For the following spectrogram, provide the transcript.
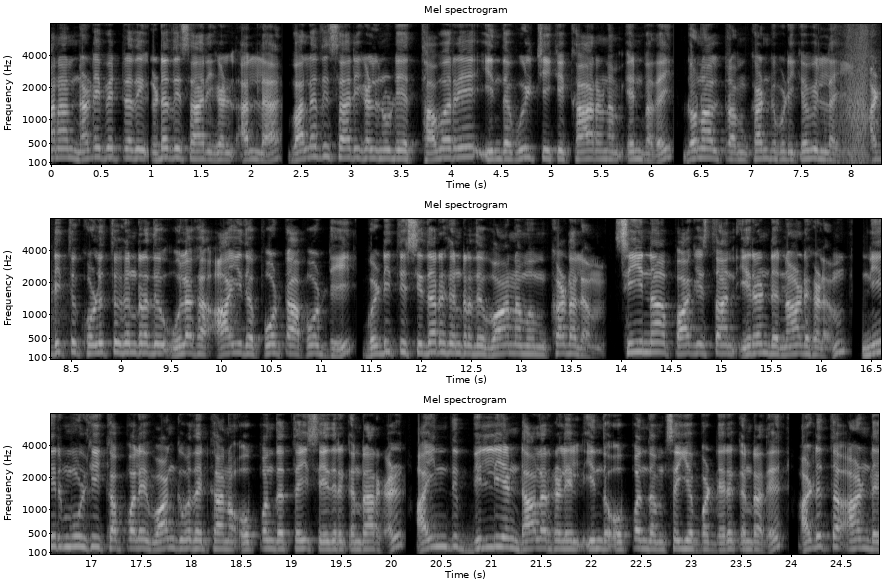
ஆனால் நடைபெற்றது இடதுசாரிகள் அல்ல வலதுசாரிகளினுடைய தவறே இந்த வீழ்ச்சிக்கு காரணம் என்பதை டொனால்ட் ட்ரம்ப் கண்டுபிடிக்கவில்லை. அடித்து கொளுத்துகின்றது உலக ஆயுத போட்டா போட்டி வெடித்து சிதறுகின்றது வானமும் கடலும். சீனா பாகிஸ்தான் இரண்டு நாடுகளும் நீர்மூழ்கி கப்பலை வாங்குவதற்கான ஒப்பந்தத்தை செய்திருக்கின்றார்கள். ஐந்து பில்லியன் டாலர்களில் இந்த ஒப்பந்தம் செய்யப்பட்டிருக்கின்றது. அடுத்த ஆண்டு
